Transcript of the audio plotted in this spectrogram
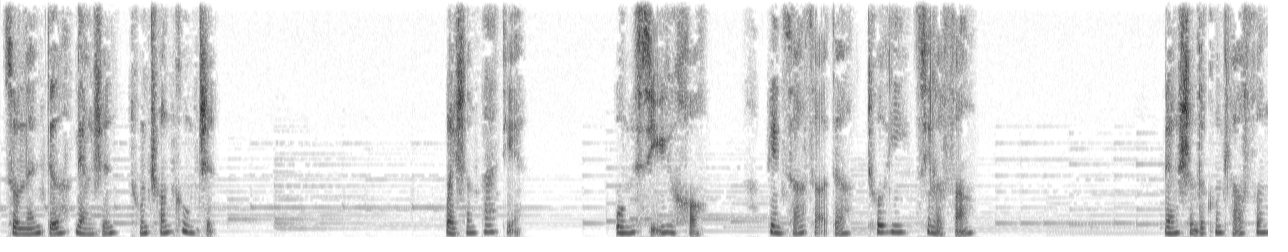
总难得两人同床共枕。晚上八点，我们洗浴后，便早早的脱衣进了房。凉爽的空调风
